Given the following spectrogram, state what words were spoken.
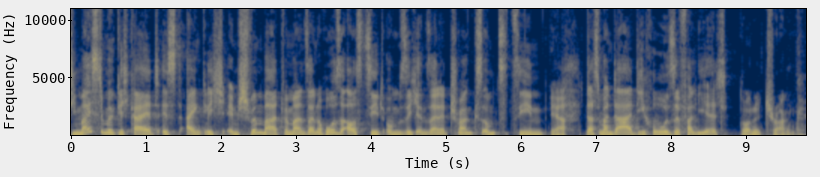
Die meiste Möglichkeit ist eigentlich im Schwimmbad, wenn man seine Hose auszieht, um sich in seine Trunks umzuziehen, Ja. dass man da die Hose verliert. Donald Trunk.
